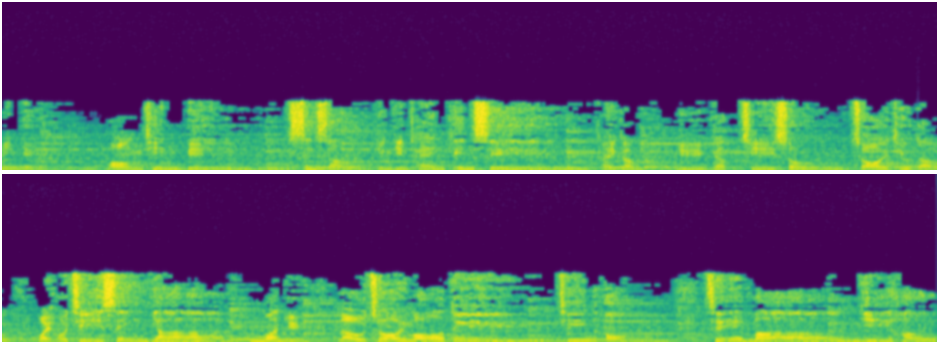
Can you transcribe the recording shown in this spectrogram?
眠夜，望天边星宿，仍然听见小提琴如泣似诉在挑逗。为何只剩一弯月留在我的？天空，这晚以后，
